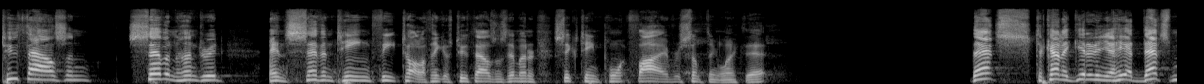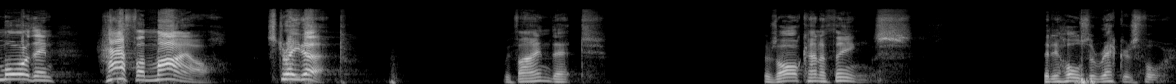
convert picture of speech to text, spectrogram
2,717 feet tall. I think it was 2,716.5 or something like that. That's, to kind of get it in your head, that's more than half a mile straight up. We find that there's all kind of things that it holds the records for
